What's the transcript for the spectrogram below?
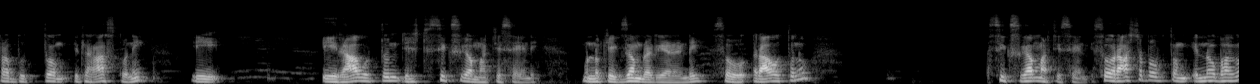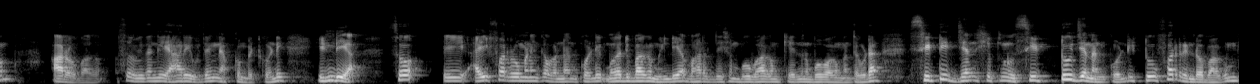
ప్రభుత్వం ఇట్లా రాసుకొని ఈ ఈ రావత్తును జస్ట్ సిక్స్గా మార్చేసేయండి. మొన్న ఒక ఎగ్జామ్లో అడిగాడండి. సో రావత్తును సిక్స్గా మార్చేసేయండి. సో రాష్ట్ర ప్రభుత్వం ఎన్నో భాగం ఆరో భాగం. సో ఈ విధంగా ఆరు ఈ విధంగా జ్ఞాపకం పెట్టుకోండి. ఇండియా. సో ఈ ఐ ఫర్ రోమన్ ఇంకా వన్ అనుకోండి. మొదటి భాగం ఇండియా భారతదేశం భూభాగం కేంద్రం భూభాగం అంతా కూడా సిటిజన్షిప్ను సి టూ జన్ అనుకోండి. టూ ఫర్ రెండో భాగం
